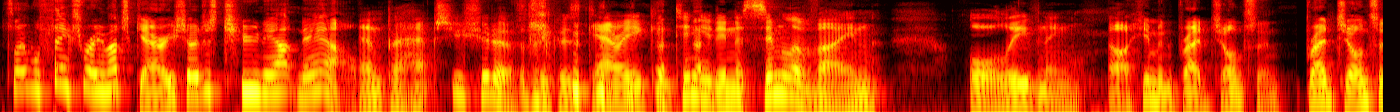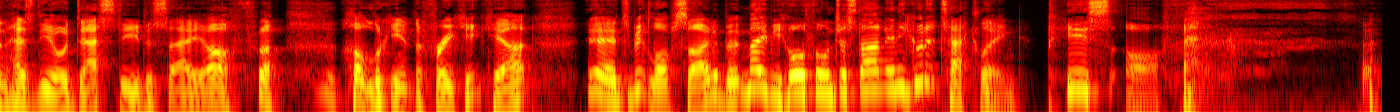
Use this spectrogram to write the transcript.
It's like, well, thanks very much, Gary. Should I just tune out now? And perhaps you should have, because Gary continued in a similar vein all evening. Oh, him and Brad Johnson. Brad Johnson has the audacity to say, oh, oh looking at the free kick count, yeah, it's a bit lopsided, but maybe Hawthorn just aren't any good at tackling. Piss off.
